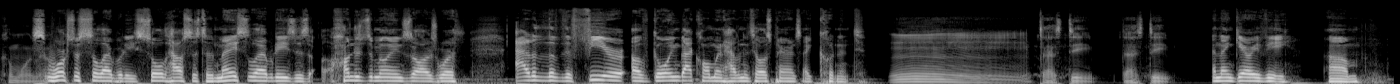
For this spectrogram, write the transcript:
Come on now. Works with celebrities, sold houses to many celebrities, is hundreds of millions of dollars worth. Out of the, the fear of going back home and having to tell his parents, I couldn't. Mm, that's deep. That's deep. And then Gary Vee, um,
